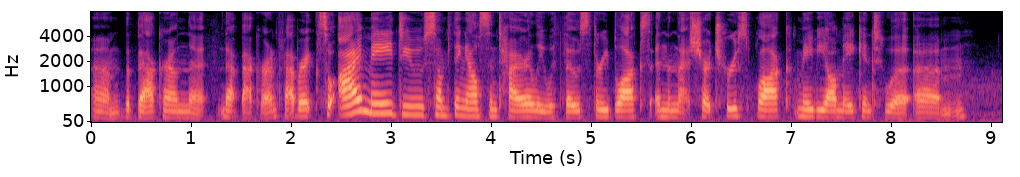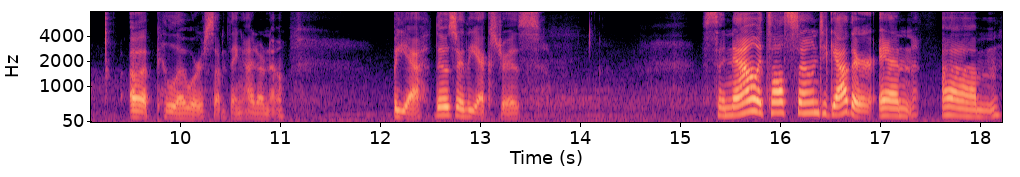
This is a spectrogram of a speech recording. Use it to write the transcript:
um, the background that that background fabric. So I may do something else entirely with those three blocks, and then that chartreuse block maybe I'll make into a um, a pillow or something. I don't know. But yeah, those are the extras. So now it's all sewn together, and um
